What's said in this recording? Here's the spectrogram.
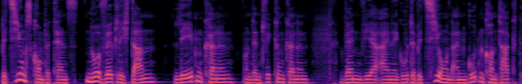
Beziehungskompetenz nur wirklich dann leben können und entwickeln können, wenn wir eine gute Beziehung und einen guten Kontakt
